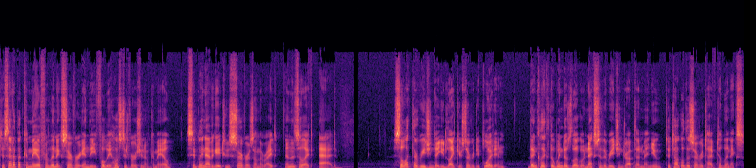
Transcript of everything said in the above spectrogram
To set up a Cameyo for Linux server in the fully hosted version of Cameyo, simply navigate to Servers on the right and then select Add. Select the region that you'd like your server deployed in, then click the Windows logo next to the region drop-down menu to toggle the server type to Linux.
